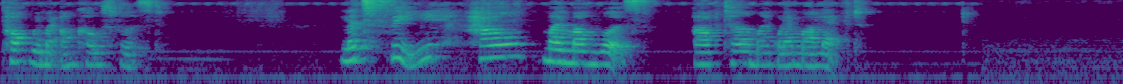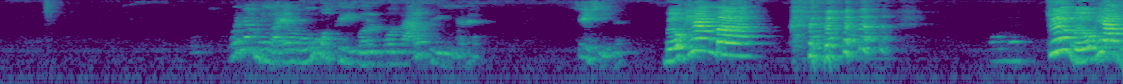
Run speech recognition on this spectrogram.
talk with my uncles first. Let's see how my mom was after my grandma left. 没有骗吧？主要没有騙，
